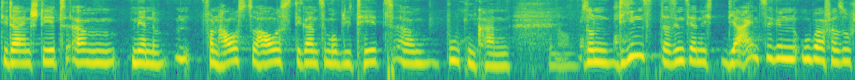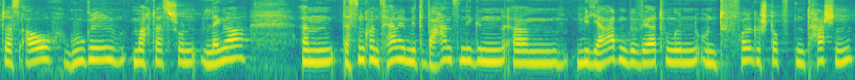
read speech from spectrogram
die da entsteht, ähm, mir eine, von Haus zu Haus die ganze Mobilität ähm, buchen kann. Genau. So ein Dienst, da sind Sie ja nicht die Einzigen. Uber versucht das auch, Google macht das schon länger. Ähm, das sind Konzerne mit wahnsinnigen ähm, Milliardenbewertungen und vollgestopften Taschen,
